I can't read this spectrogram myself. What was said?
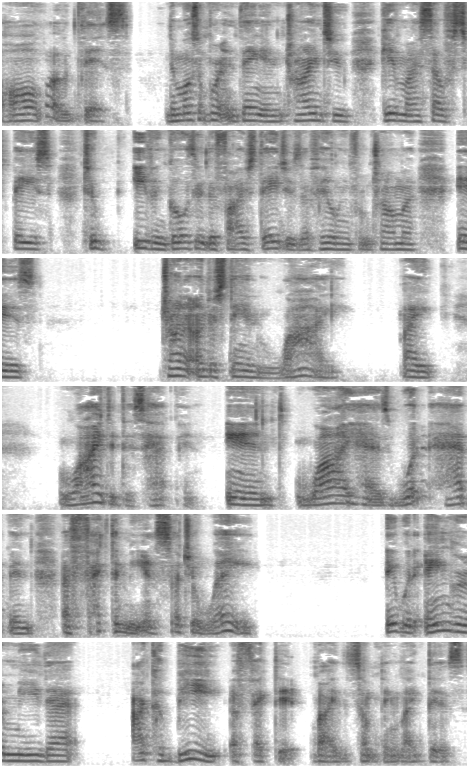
all of this? The most important thing in trying to give myself space to even go through the five stages of healing from trauma is trying to understand why. Like, why did this happen? And why has what happened affected me in such a way? It would anger me that I could be affected by something like this.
